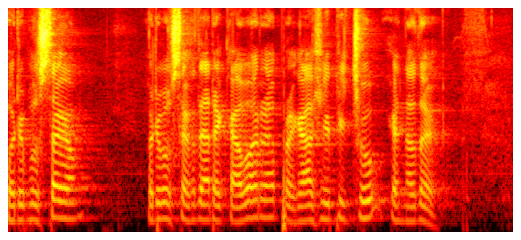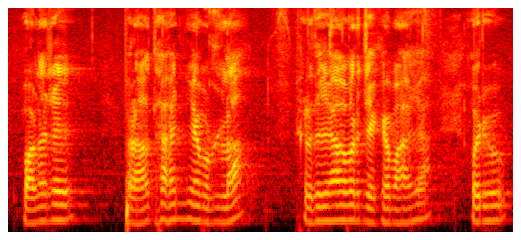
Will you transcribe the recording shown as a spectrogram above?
ഒരു പുസ്തകം ഒരു പുസ്തകത്തിന്റെ കവർ പ്രകാശിപ്പിച്ചു എന്നത് വളരെ പ്രാധാന്യമുള്ള ഹൃദയാവർജകമായ ഒരു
